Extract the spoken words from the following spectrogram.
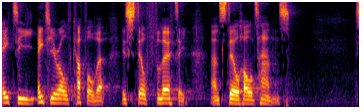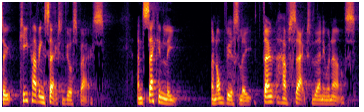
80, 80 year old couple that is still flirty and still holds hands. So keep having sex with your spouse. And secondly, and obviously, don't have sex with anyone else.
